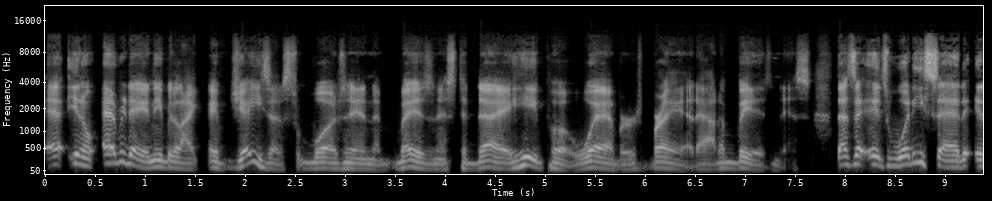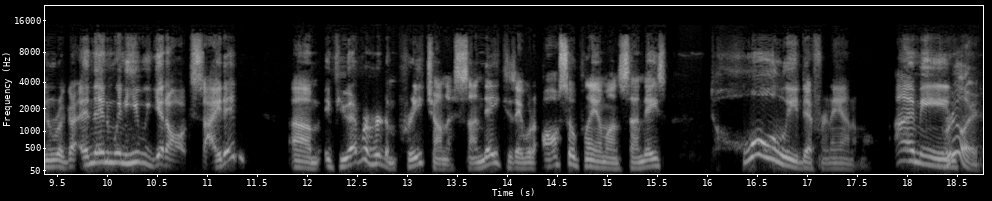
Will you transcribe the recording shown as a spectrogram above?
eh, you know, every day, and he'd be like, if Jesus was in the business today, he put Weber's bread out of business. That's it. It's what he said in regard. And then when he would get all excited, um, if you ever heard him preach on a Sunday, because they would also play him on Sundays, totally different animal. I mean, really?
